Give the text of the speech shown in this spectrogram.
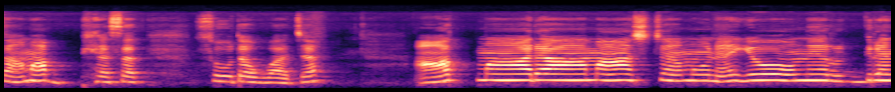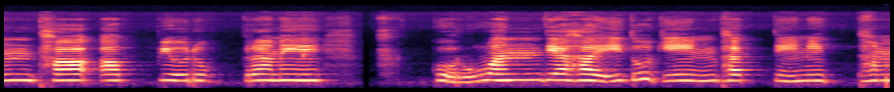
समभ्यसत् सुत उवाच आत्मारामाश्च मुनयो निर्ग्रन्था अप्युरुक्रमे कुर्वन्त्यहैतुकीं भक्तिमित्थं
